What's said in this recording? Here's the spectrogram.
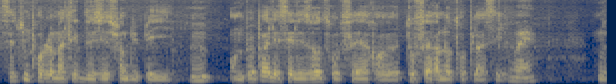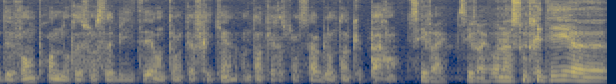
C'est une problématique de gestion du pays. On ne peut pas laisser les autres faire euh, tout faire à notre place. Ouais, Nous devons prendre nos responsabilités en tant qu'Africains, en tant que responsables, en tant que parents. c'est vrai, c'est vrai. On a sous-traité euh,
